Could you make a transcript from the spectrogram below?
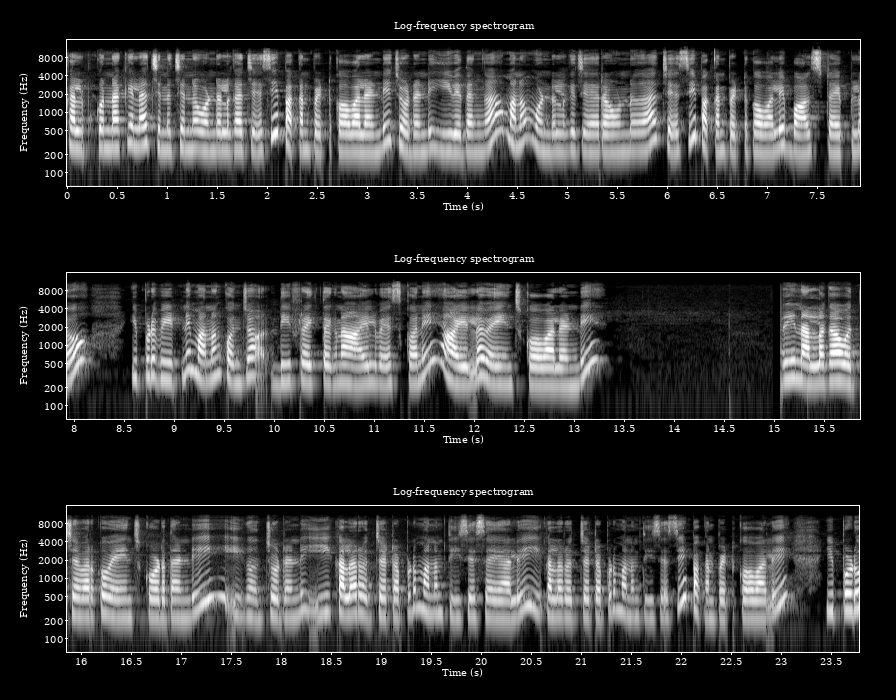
కలుపుకున్నాక ఇలా చిన్న చిన్న ఉండలుగా చేసి పక్కన పెట్టుకోవాలండి. చూడండి ఈ విధంగా మనం ఉండలకి రౌండ్గా చేసి పక్కన పెట్టుకోవాలి బాల్స్ టైప్లో ఇప్పుడు వీటిని మనం కొంచెం డీప్ ఫ్రైకి తగిన ఆయిల్ వేసుకొని ఆయిల్లో వేయించుకోవాలండి. మరీ నల్లగా వచ్చే వరకు వేయించకూడదండి. ఇక చూడండి ఈ కలర్ వచ్చేటప్పుడు మనం తీసేసేయాలి. ఈ కలర్ వచ్చేటప్పుడు మనం తీసేసి పక్కన పెట్టుకోవాలి. ఇప్పుడు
